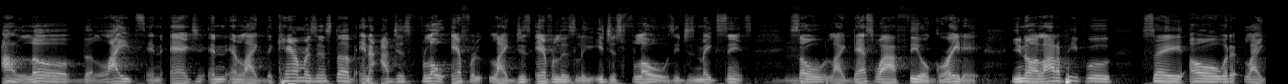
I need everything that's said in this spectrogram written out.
I love the lights and action and, and like the cameras and stuff. And I just flow effort like just effortlessly. It just flows. It just makes sense. So like that's why I feel great at. You know, a lot of people say, oh, what like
